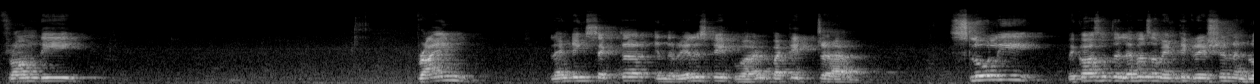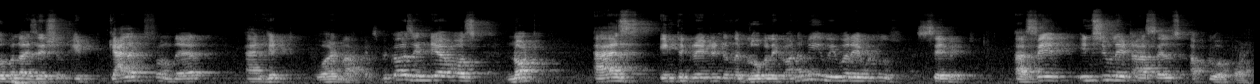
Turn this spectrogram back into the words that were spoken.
from the prime lending sector in the real estate world, but it uh, slowly, because of the levels of integration and globalization, it galloped from there and hit world markets. Because India was not as integrated in the global economy, we were able to save it, uh, save, insulate ourselves up to a point.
